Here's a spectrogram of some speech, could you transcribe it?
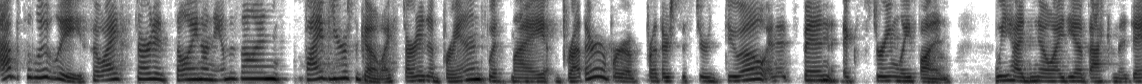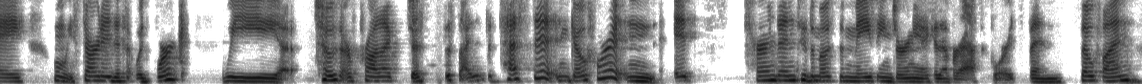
Absolutely. So I started selling on Amazon five years ago. I started a brand with my brother. We're a brother sister duo, and it's been extremely fun. We had no idea back in the day when we started if it would work. We chose our product, just decided to test it and go for it. And it's turned into the most amazing journey I could ever ask for. It's been so fun.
